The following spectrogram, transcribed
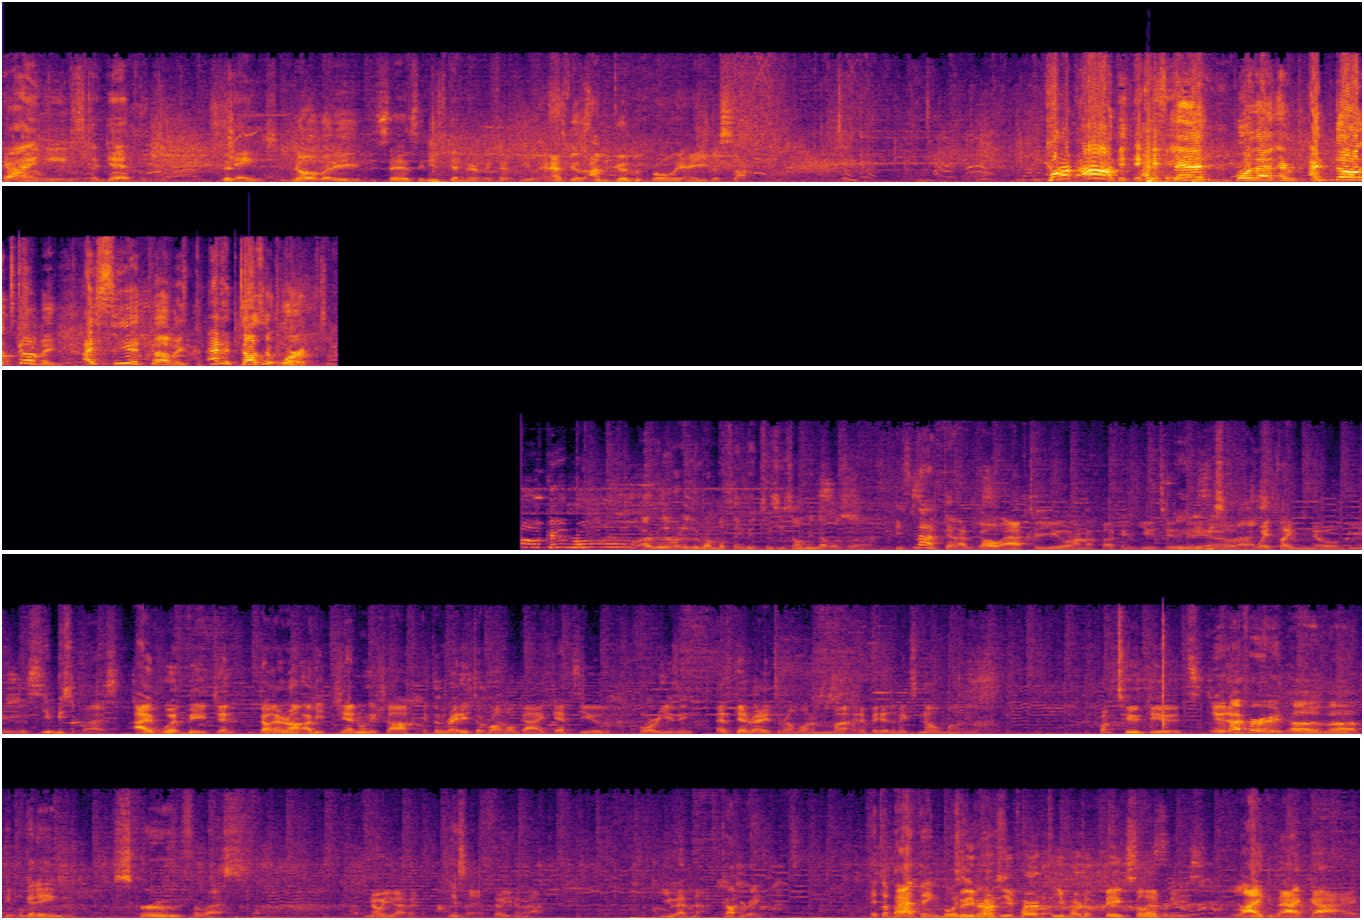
Guy needs to get There's- changed. Nobody says he needs to get nerfed except you. And that's because I'm good with Broly and you just suck. Come on! I stand for that every I know it's coming! I see it coming! And it doesn't work! I really wanted to do the Rumble thing, but since he told me that was a. He's not gonna go after you on a fucking YouTube Dude, you'd be video surprised. with like no views. you'd be surprised. I would be gen. Don't get me wrong. I'd be genuinely shocked if the Ready to Rumble guy gets you for using "Let's get Ready to Rumble" in a mo- in a video that makes no money from two dudes. Dude, I've heard of uh, people getting screwed for less. No, you haven't. Yes, I have. No, you have not. You have not. Copyright. It's a bad thing, boys So you've heard you've heard you've heard of big celebrities like that guy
